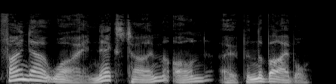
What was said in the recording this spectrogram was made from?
Find out why next time on Open the Bible.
